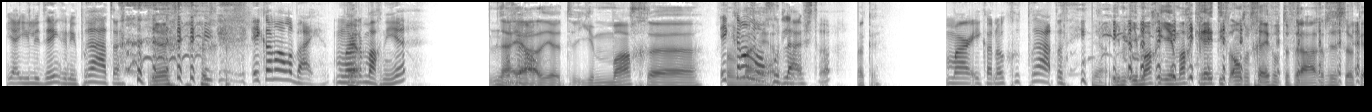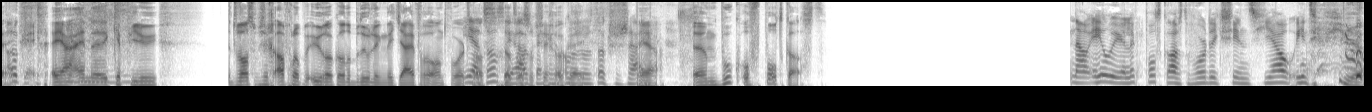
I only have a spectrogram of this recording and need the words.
Ja, jullie denken nu praten. Ja. ik kan allebei, maar dat mag niet, hè? Nou Of ja, je, je mag... eh, Ik kan mij, wel ja. goed luisteren. Oké. Maar ik kan ook goed praten. Ja, je, je, mag, je mag creatief antwoord geven op de vragen, dus dat is oké. Oké. En ja, en eh, ik heb je nu... Het was op zich afgelopen uur ook al de bedoeling dat jij vooral antwoord Ja, was. toch? Dat was op zich oké. wordt het ook zo saai. Ja. Een boek of podcast? Nou, heel eerlijk, podcast hoorde ik sinds jouw interview.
